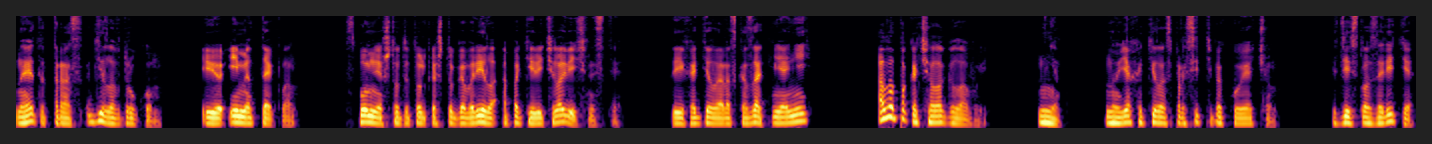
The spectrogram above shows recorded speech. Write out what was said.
на этот раз дело в другом. Ее имя Текла. Вспомни, что ты только что говорила о потере человечности. Ты хотела рассказать мне о ней? Ава покачала головой. Нет, но я хотела спросить тебя кое о чем. Здесь в лазарете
